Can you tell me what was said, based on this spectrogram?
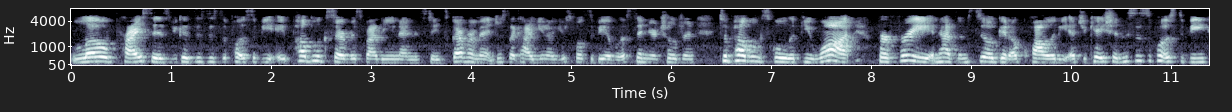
low prices because this is supposed to be a public service by the United States government, just like how you know you're supposed to be able to send your children to public school if you want for free and have them still get a quality education. This is supposed to be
